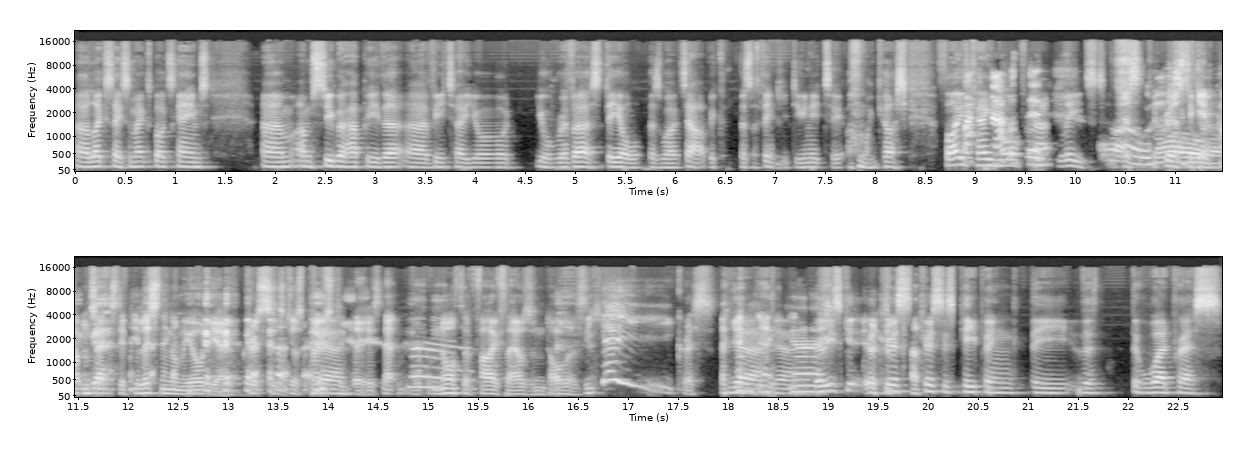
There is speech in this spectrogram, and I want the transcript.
Uh, like I say, some Xbox games. Um, I'm super happy that uh, Vito, you're your reverse deal has worked out because I think you do need to. Oh my gosh, five k more for at least. Just, oh, Chris, to give context, if you're listening on the audio, Chris has just posted yeah. that it's at north of five thousand dollars. Yay, Chris! Yeah, yeah. So he's, Chris, Chris is keeping the the the WordPress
